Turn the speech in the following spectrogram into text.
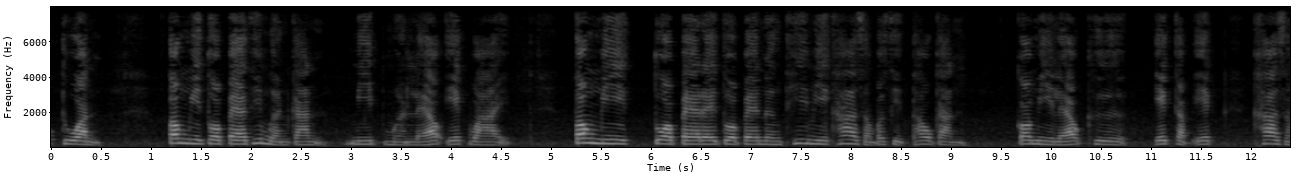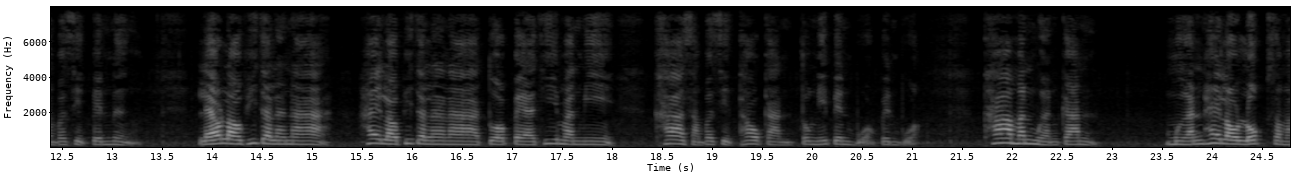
บทวน ต้องมีตัวแปรที่เหมือนกัน มีเหมือนแล้ว x y ต้องมีตัวแปรใดตัวแปรหนึ่งที่มีค่าสัมประสิทธิ์เท่ากัน ก็มีแล้วคือ x กับ x ค่าสัมประสิทธิ์เป็นหนึ่งแล้วเราพิจารณาให้เราพิจารณาตัวแปรที่มันมีค่าสัมประสิทธิ์เท่ากัน ตรงนี้เป็นบวกเป็นบวก ถ้ามันเหมือนกัน เหมือนให้เราลบสม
